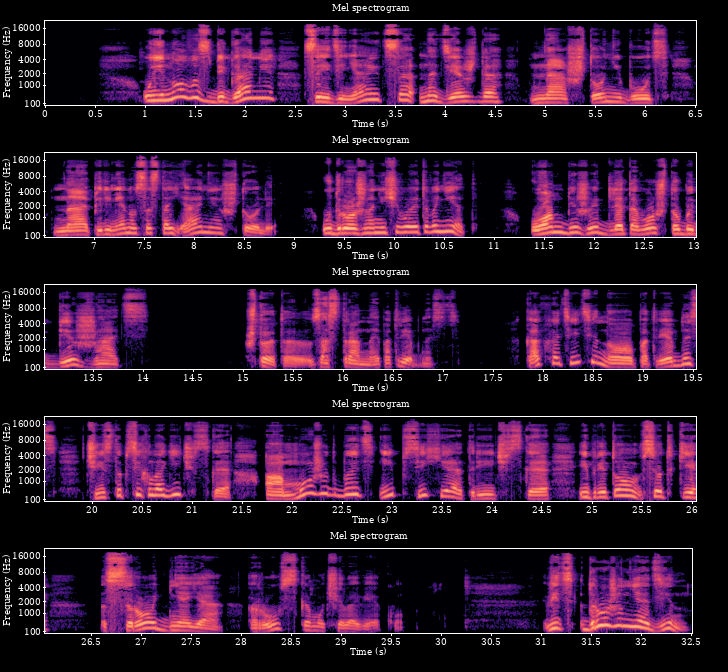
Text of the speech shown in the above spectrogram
У иного с бегами соединяется надежда на что-нибудь, на перемену состояния, что ли. У Дрожина ничего этого нет. Он бежит для того, чтобы бежать. Что это за странная потребность? Как хотите, но потребность чисто психологическая, а может быть и психиатрическая, и притом все таки сродняя русскому человеку. Ведь дрожен не один,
